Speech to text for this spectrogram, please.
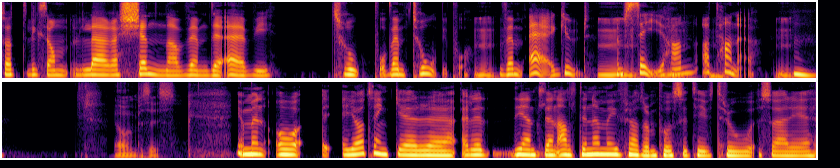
Så att liksom lära känna vem det är vi tror på. Vem tror vi på? Mm. Vem är Gud? Mm. Vem säger han Mm. att han är? Mm. Mm. Ja men precis. Jo, men, och jag tänker, eh, eller egentligen alltid när man pratar om positiv tro så är det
